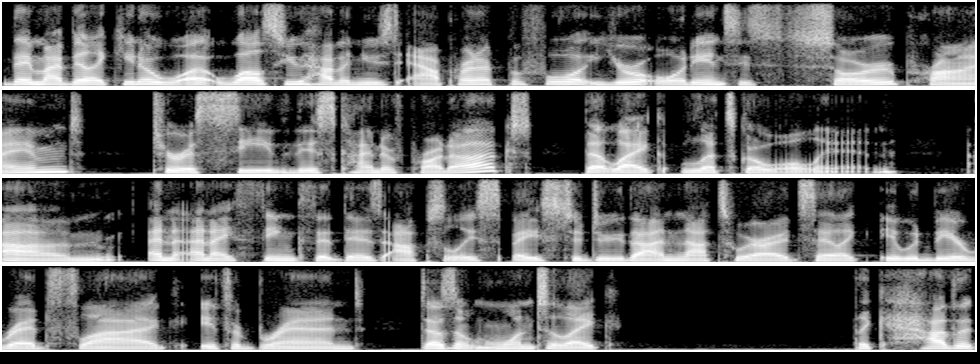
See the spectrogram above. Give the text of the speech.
they might be like, you know what, whilst you haven't used our product before, your audience is so primed to receive this kind of product that like let's go all in. Um, and and I think that there's absolutely space to do that, and that's where I'd say like it would be a red flag if a brand doesn't want to like like have a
